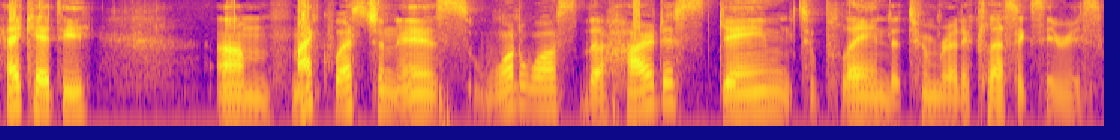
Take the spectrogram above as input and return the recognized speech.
Hi, Katie, um, my question is, what was the hardest game to play in the Tomb Raider Classic series?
